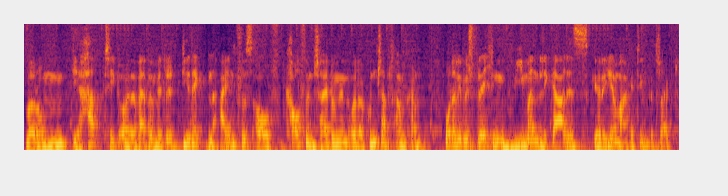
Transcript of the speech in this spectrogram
warum die Haptik eurer Werbemittel direkten Einfluss auf Kaufentscheidungen oder Kundschaft haben kann. Oder wir besprechen, wie man legales Guerilla-Marketing betreibt.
